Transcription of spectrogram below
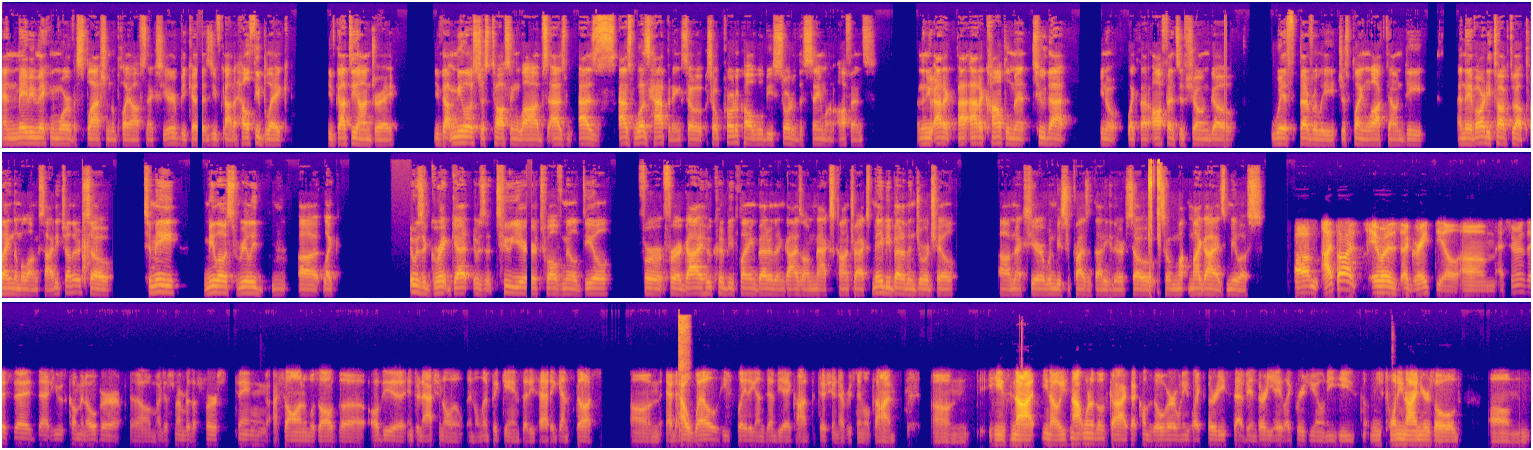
and maybe making more of a splash in the playoffs next year because you've got a healthy Blake, You've got DeAndre. You've got Milos just tossing lobs as as as was happening. So so protocol will be sort of the same on offense. And then you add a add a complement to that, you know, like that offensive show and go with Beverly just playing lockdown D. And they've already talked about playing them alongside each other. So to me, Milos really uh like it was a great get. It was a two year, 12 mil deal for for a guy who could be playing better than guys on max contracts, maybe better than George Hill um, next year. Wouldn't be surprised at that either. So so my, my guy is Milos. Um, I thought it was a great deal. Um, as soon as they said that he was coming over, um, I just remember the first thing I saw on him was all the all the uh, international and Olympic games that he's had against us, um, and how well he's played against NBA competition every single time. Um, he's not, you know, he's not one of those guys that comes over when he's like 37, 38, like Prigioni. He's he's 29 years old. Um,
